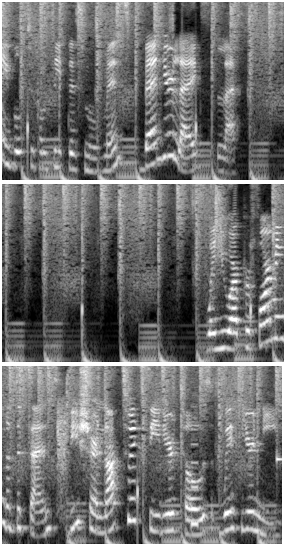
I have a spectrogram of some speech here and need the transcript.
Unable to complete this movement, bend your legs less. When you are performing the descent, be sure not to exceed your toes with your knees.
